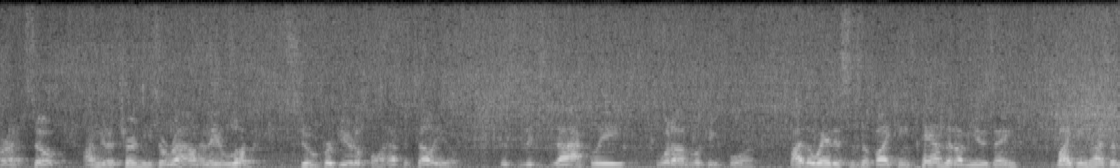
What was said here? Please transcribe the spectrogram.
All right, so I'm going to turn these around, and they look super beautiful, I have to tell you. This is exactly what I'm looking for. By the way, this is a Viking pan that I'm using. Viking has an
